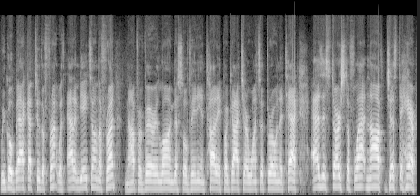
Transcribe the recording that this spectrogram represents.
We go back up to the front with Adam Yates on the front. Not for very long. The Slovenian Tadej Pogacar wants to throw an attack as it starts to flatten off just a hair.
